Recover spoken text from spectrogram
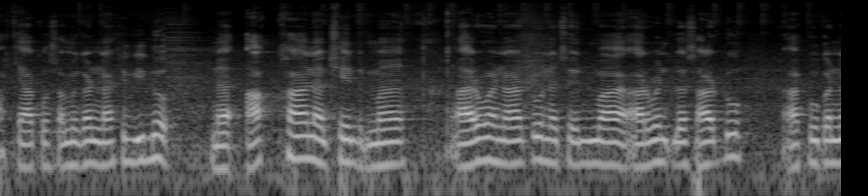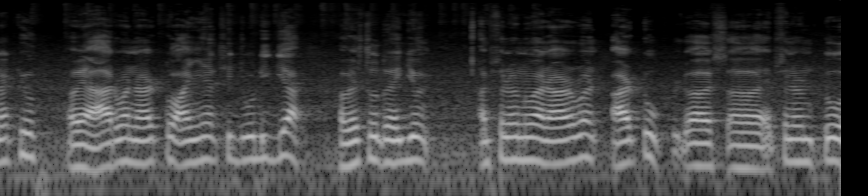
આખે આખો સમીકરણ નાખી દીધો ને આખાના છેદમાં આર વન, આર ટુના છેદમાં R one plus R two આખું કરી નાખ્યું. હવે આર વન, આર ટુ અહીંયાથી જોડી ગયા. હવે શું થઈ ગયું? Epsilon one, R one, R two plus epsilon two,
